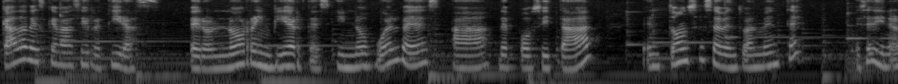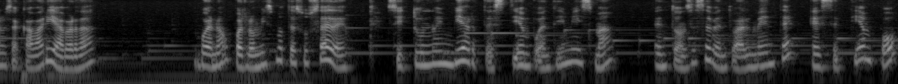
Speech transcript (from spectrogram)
Cada vez que vas y retiras, pero no reinviertes y no vuelves a depositar, entonces eventualmente ese dinero se acabaría, ¿verdad? Bueno, pues lo mismo te sucede. Si tú no inviertes tiempo en ti misma, entonces eventualmente ese tiempo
